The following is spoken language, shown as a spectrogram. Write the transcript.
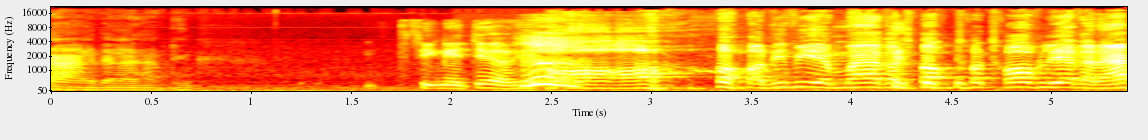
กลางจังอะถามถึงซิกเนเจอร์พี่อ๋ออ๋อที่พี่เอ็มมาก็ชอบชอบชอบเรียกอะนะ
